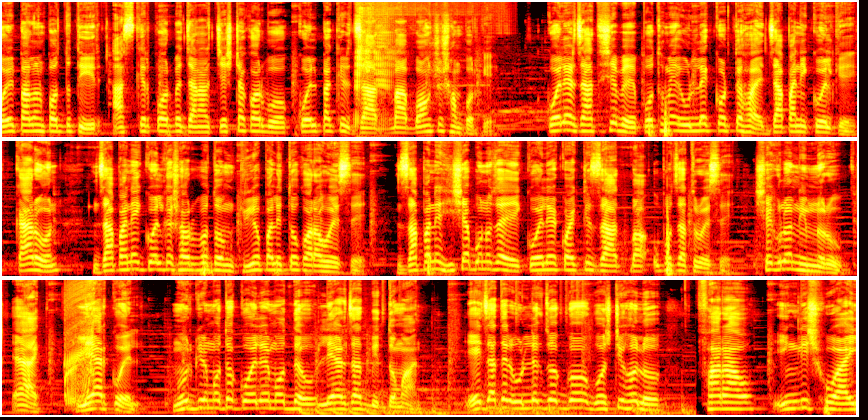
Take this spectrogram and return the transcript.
কোয়েল পালন পদ্ধতির আজকের পর্বে জানার চেষ্টা করব কোয়েল পাখির জাত বা বংশ সম্পর্কে। কোয়েলের জাত হিসেবে প্রথমে উল্লেখ করতে হয় জাপানি কোয়েলকে, কারণ জাপানি কোয়েলকে সর্বপ্রথম গৃহপালিত করা হয়েছে। জাপানের হিসাব অনুযায়ী কোয়েলের কয়েকটি জাত বা উপজাত রয়েছে, সেগুলো নিম্নরূপ। এক, লেয়ার কোয়েল, মুরগির মতো কোয়েলের মধ্যেও লেয়ার জাত বিদ্যমান। এই জাতের উল্লেখযোগ্য গোষ্ঠী হল ফারাও, ইংলিশ হুয়াই,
